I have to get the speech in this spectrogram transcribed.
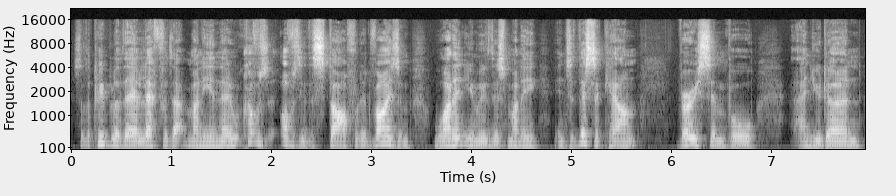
So the people are there left with that money and then obviously the staff would advise them, why don't you move this money into this account? Very simple, and you'd earn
